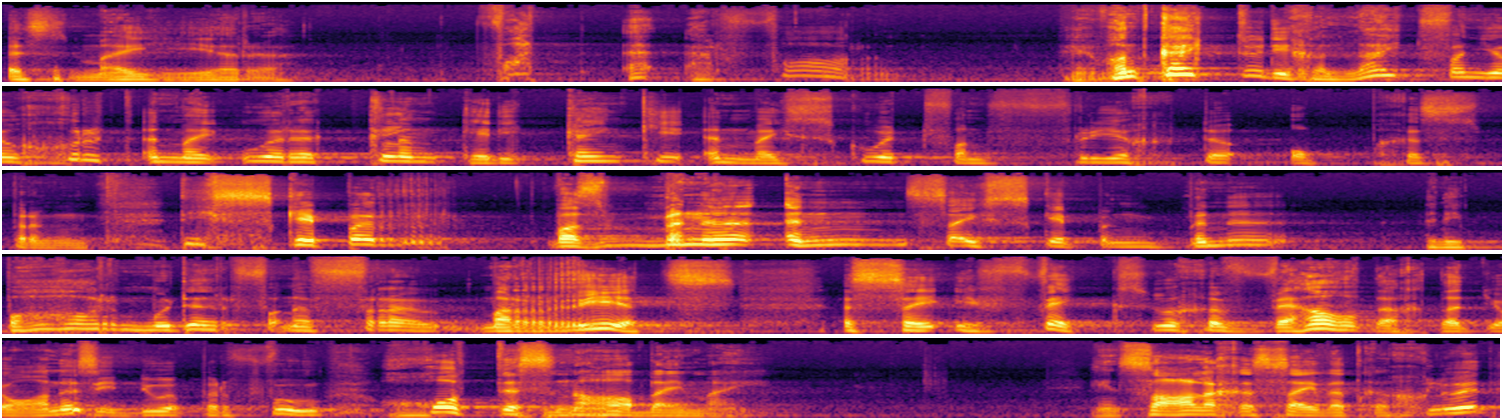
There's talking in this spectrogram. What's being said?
is my Here. Wat 'n ervaring. En want kyk toe die geluid van jou groet in my ore klink, het die kindjie in my skoot van vreugde opgespring. Die Skepper was binne in sy skepping, binne in die baarmoeder van 'n vrou, maar reeds is sy effek so geweldig dat Johannes die Doper voel God is naby my. En salig is sy wat geglo het,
